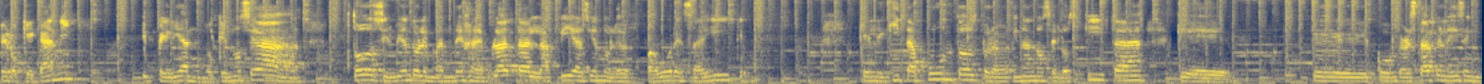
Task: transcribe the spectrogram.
pero que gane peleando, que no sea todo sirviéndole en bandeja de plata, la FIA haciéndole favores ahí, que, le quita puntos, pero al final no se los quita, que que con Verstappen le dicen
